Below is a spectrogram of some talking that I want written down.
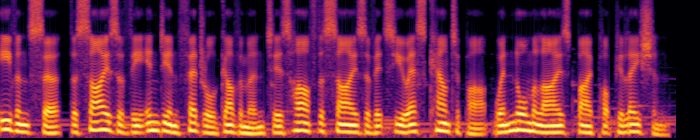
Even so, the size of the Indian federal government is half the size of its US counterpart when normalized by population.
